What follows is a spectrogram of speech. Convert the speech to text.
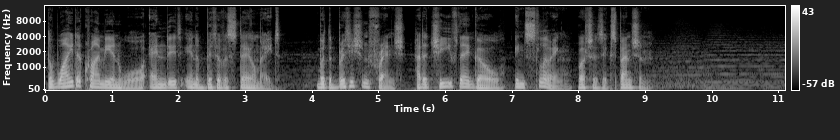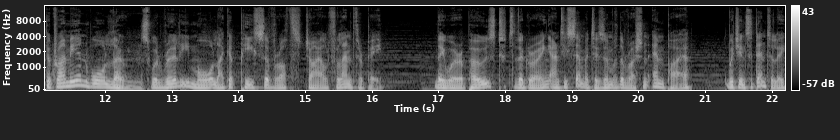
The wider Crimean War ended in a bit of a stalemate, but the British and French had achieved their goal in slowing Russia's expansion. The Crimean War loans were really more like a piece of Rothschild philanthropy. They were opposed to the growing anti-Semitism of the Russian Empire, which incidentally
